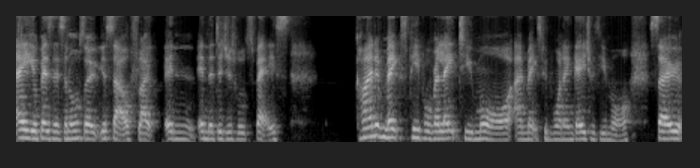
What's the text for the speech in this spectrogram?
a your business and also yourself like in in the digital space kind of makes people relate to you more and makes people want to engage with you more. So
